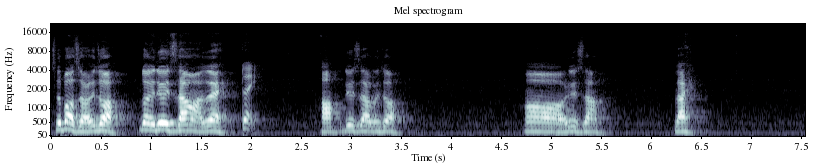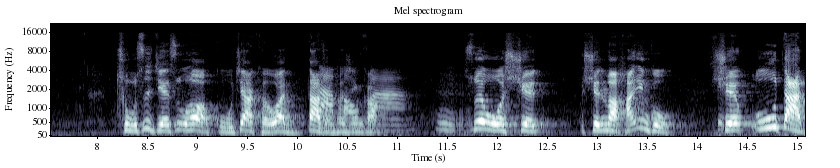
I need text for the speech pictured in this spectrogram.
这报纸好没错，对，六月十三嘛，对不对？对，好，六月十号没错。哦，六十号，来，处事结束后，股价可望大涨创新高，发，嗯，所以我选选什么航运股，是选五档，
